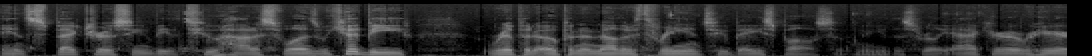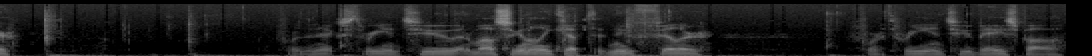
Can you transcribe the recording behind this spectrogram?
and Spectra seem to be the two hottest ones. We could be ripping open another three and two baseball. So I'm to get this really accurate over here for the next three and two. And I'm also going to link up the new filler for three and two baseball.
